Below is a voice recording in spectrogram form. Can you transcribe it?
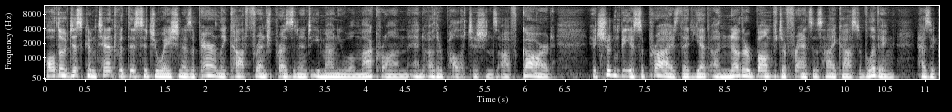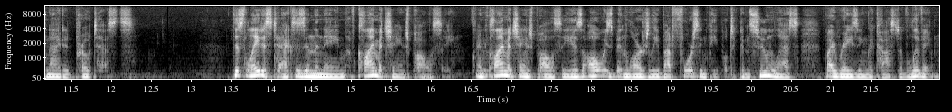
Although discontent with this situation has apparently caught French President Emmanuel Macron and other politicians off guard, it shouldn't be a surprise that yet another bump to France's high cost of living has ignited protests. This latest tax is in the name of climate change policy, and climate change policy has always been largely about forcing people to consume less by raising the cost of living.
